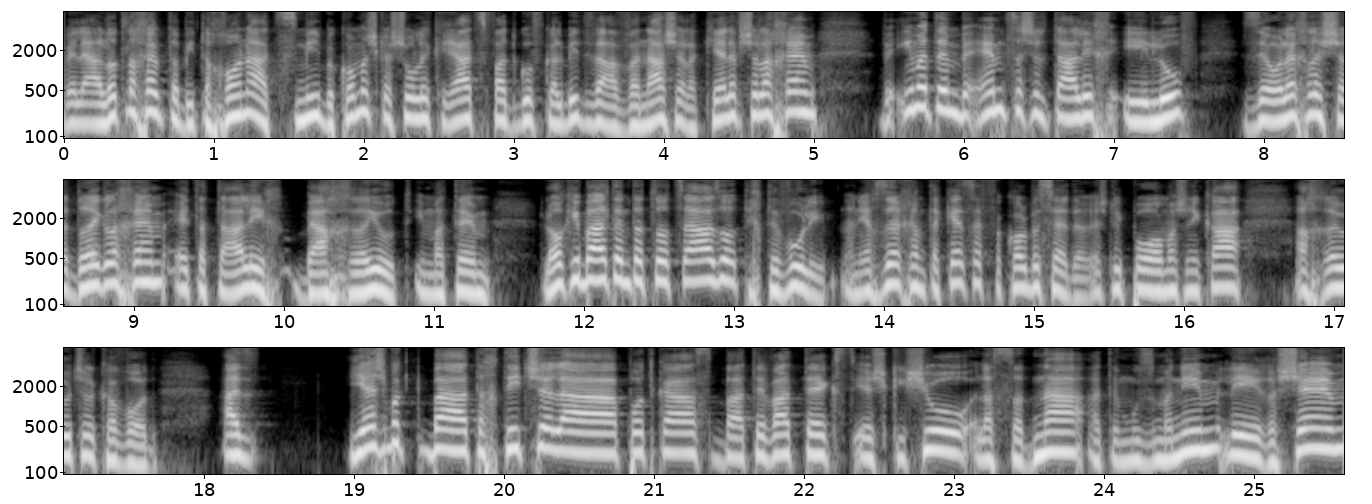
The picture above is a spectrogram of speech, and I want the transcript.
ולהעלות לכם את הביטחון העצמי בכל מה שקשור לקריאת שפת גוף כלבית והבנה של הכלב שלכם. ואם אתם באמצע של תהליך אילוף, זה הולך לשדרג לכם את התהליך באחריות. אם אתם לא קיבלתם את התוצאה הזאת, תכתבו לי, אני אחזיר לכם את הכסף, הכל בסדר. יש לי פה מה שנקרא אחריות של כבוד. אז יש בתחתית של הפודקאסט, בתיבת טקסט, יש קישור לסדנה, אתם מוזמנים להירשם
